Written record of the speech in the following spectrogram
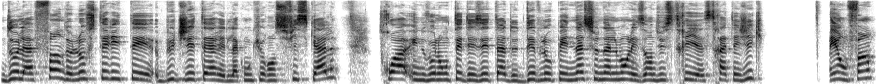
de la fin de l'austérité budgétaire budgétaire et de la concurrence fiscale. Trois, une volonté des États de développer nationalement les industries stratégiques. Et enfin,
